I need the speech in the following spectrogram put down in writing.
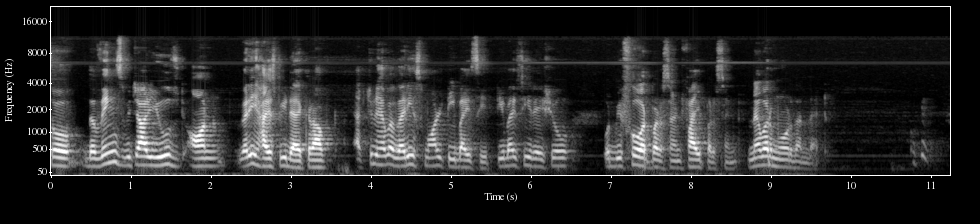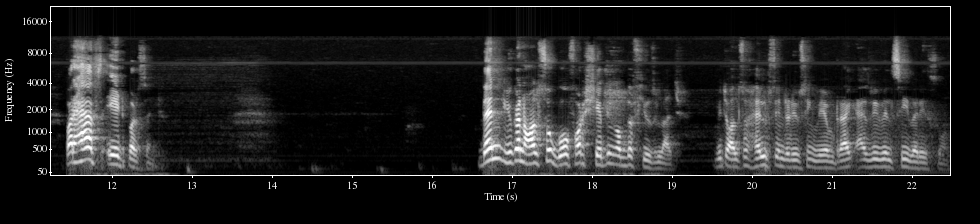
So, the wings which are used on very high speed aircraft actually have a very small T by C. T by C ratio would be 4 percent, 5 percent, never more than that, okay. perhaps 8 percent. Then you can also go for shaping of the fuselage which also helps in reducing wave drag as we will see very soon.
